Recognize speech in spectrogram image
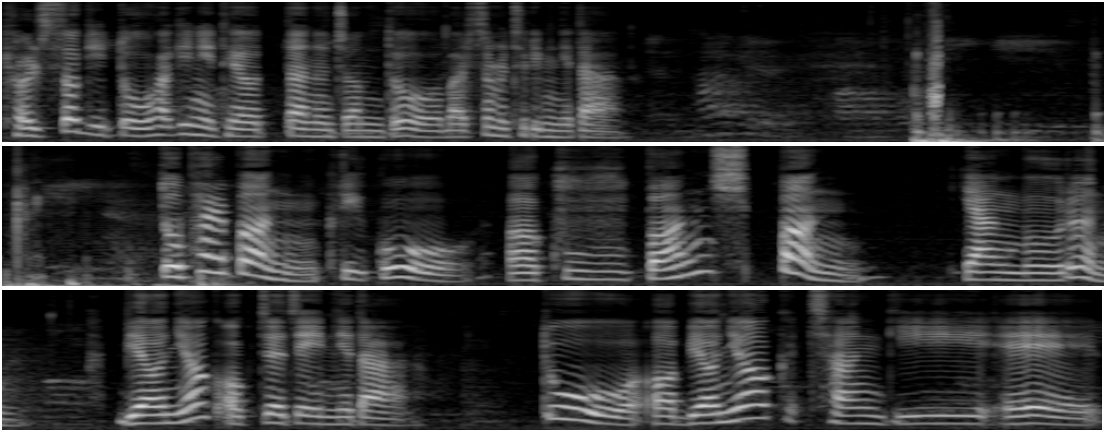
결석이 또 확인이 되었다는 점도 말씀을 드립니다. 또 8번 그리고 9번, 어, 10번 약물은 면역 억제제입니다. 또 어, 면역 장기에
